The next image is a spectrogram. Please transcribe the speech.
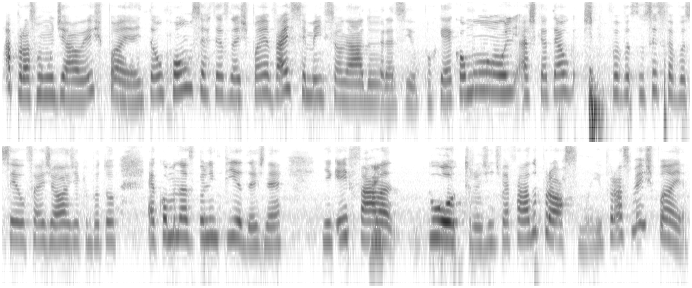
a próxima Mundial é a Espanha. Então, com certeza, na Espanha vai ser mencionado o Brasil. Porque é como, acho que até, acho que foi, não sei se foi você ou foi a Jorge que botou, é como nas Olimpíadas, né? Ninguém fala do outro, a gente vai falar do próximo. E o próximo é a Espanha.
